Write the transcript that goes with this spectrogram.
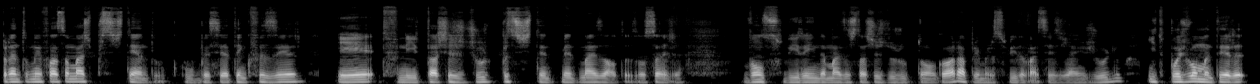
perante uma inflação mais persistente, o que o BCE tem que fazer é definir taxas de juros persistentemente mais altas, ou seja, vão subir ainda mais as taxas de juros que estão agora, a primeira subida vai ser já em julho, e depois vão manter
